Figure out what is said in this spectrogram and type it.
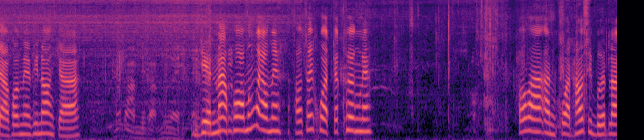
จ้าพ่อแม่พี่น้องจ๋ามาดามเนี่ยแบบเหนื่อยเย็นมากพอมึงเอาไหมเอาใส่ขวดจะเครื่องเนี่ยเพราะว่าอันขวดเฮาสิเบิดละ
